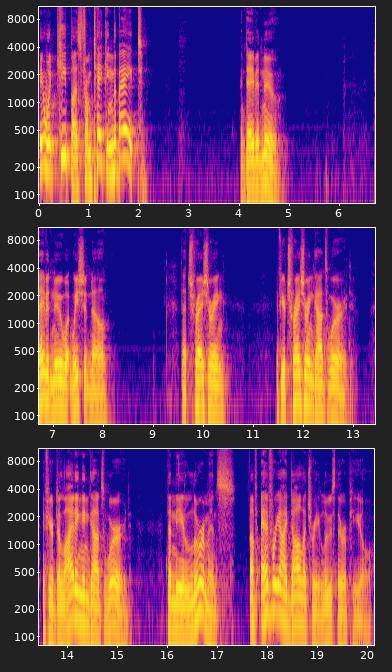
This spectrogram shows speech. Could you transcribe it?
it would keep us from taking the bait. And David knew. David knew what we should know that treasuring, if you're treasuring God's word, if you're delighting in God's word, then the allurements of every idolatry lose their appeal.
